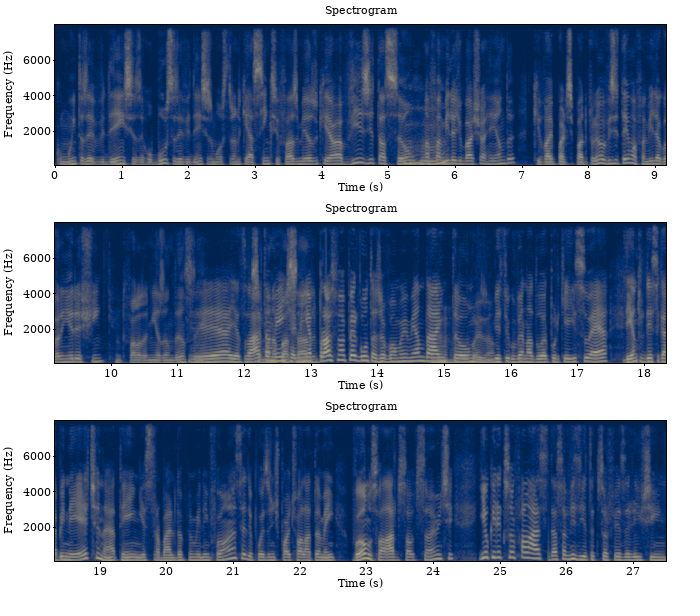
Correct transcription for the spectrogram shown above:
com muitas evidências, robustas evidências mostrando que é assim que se faz mesmo, que é a visitação uhum. na família de baixa renda que vai participar do programa. Eu visitei uma família agora em Erechim, tu fala das minhas andanças aí. É, exatamente. A minha próxima pergunta, já vamos emendar então, é. vice-governador, porque isso é dentro desse gabinete, né? Tem esse trabalho da primeira infância, depois a gente pode falar também, vamos falar do Salt Summit. E eu queria que o senhor falasse dessa visita que o senhor fez a Erechim.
